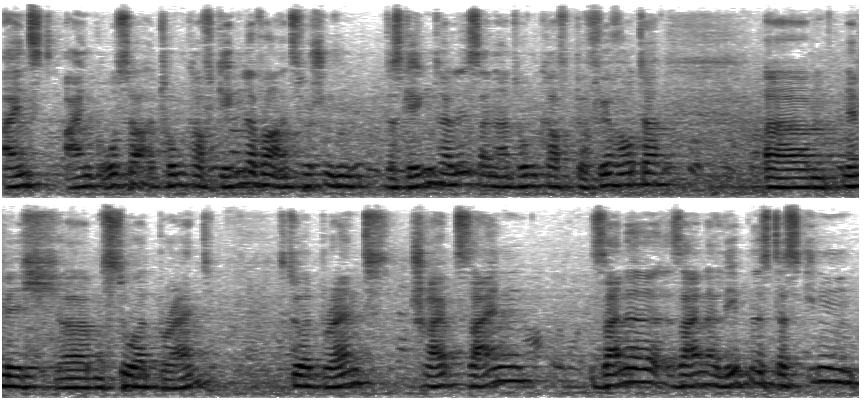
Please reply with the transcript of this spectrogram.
einst ein großer Atomkraftgegner war, inzwischen das Gegenteil ist, ein Atomkraftbefürworter ähm, nämlich ähm, Stuart Brand. Stuart Brand schreibt sein, seine, sein Erlebnis, das ihn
